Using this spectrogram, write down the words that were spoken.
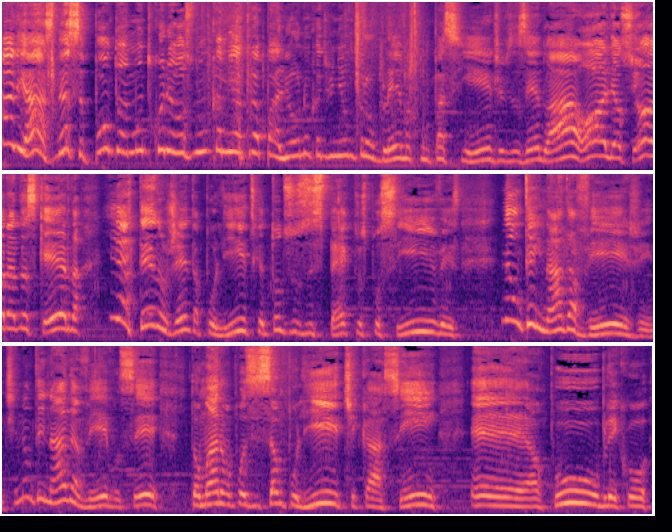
Aliás, nesse ponto é muito curioso, nunca me atrapalhou, nunca tive nenhum problema com um paciente dizendo: ah, olha, o senhor é da esquerda, e até no gente a política, em todos os espectros possíveis. Não tem nada a ver, gente. Não tem nada a ver você tomar uma posição política assim é, ao público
